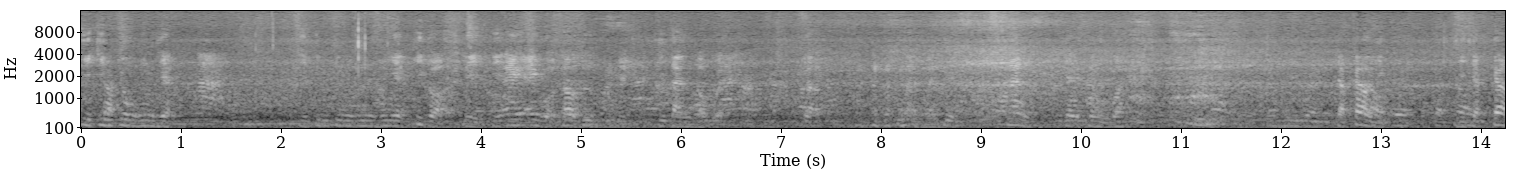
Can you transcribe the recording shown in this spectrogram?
อีกิมจุงฮุงเหียนอีกิมจุงฮุงเหียพี่ก่อนนี่นี่ไอ้ไอ้หัวเข้าคือที่ตังเขาเว้ยก็ นั่งใจตรงว่าจะมีเลยจับเก้าอีกเออจับมีจับเก้า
